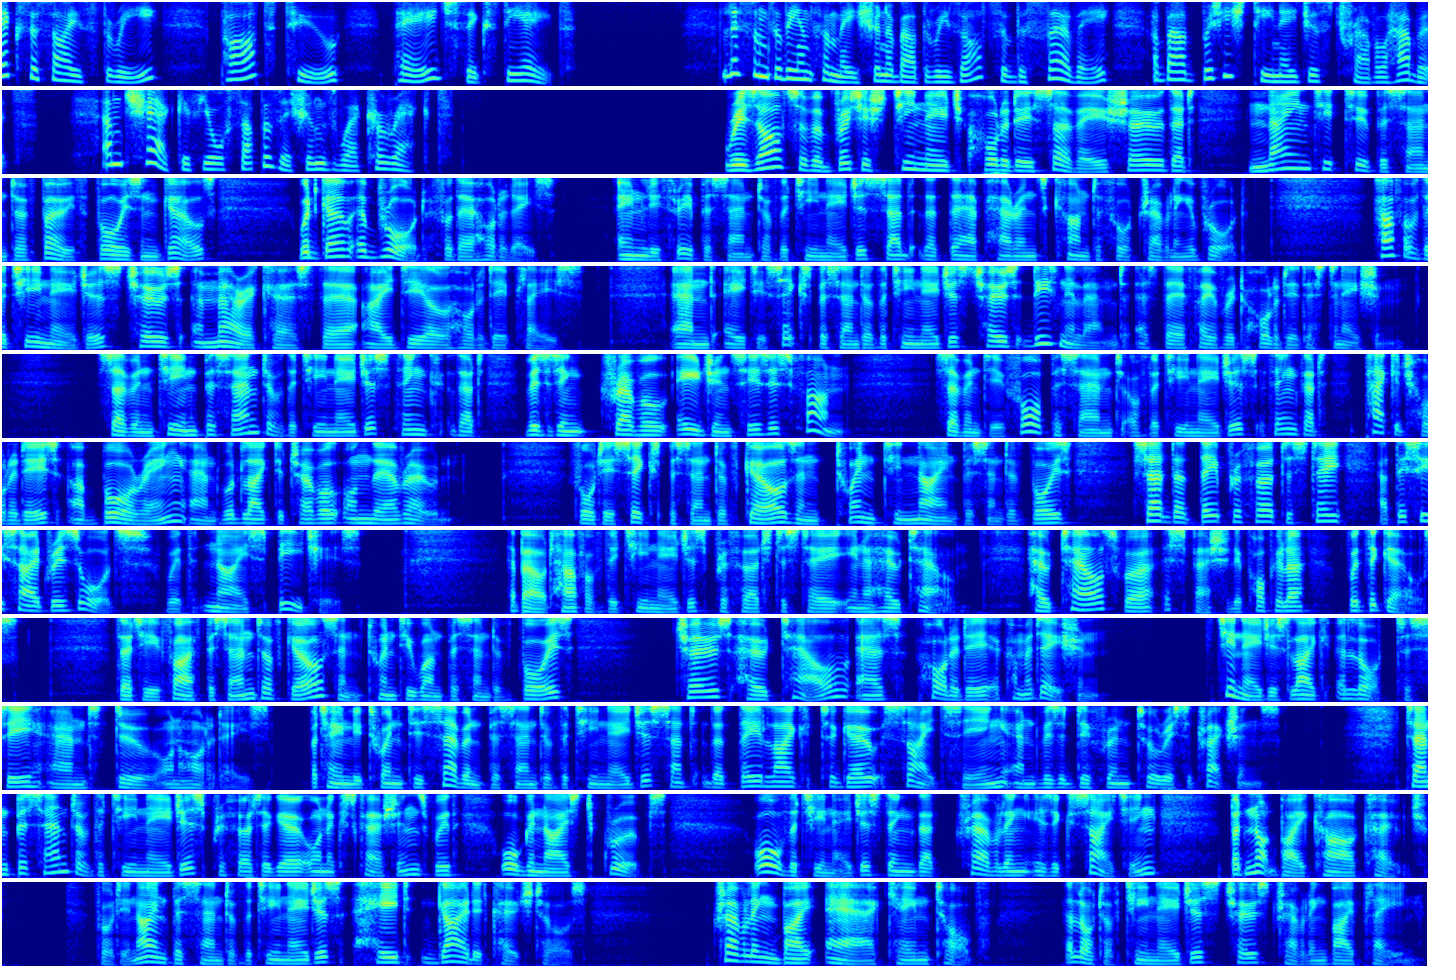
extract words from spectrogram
Exercise 3, Part 2, page 68. Listen to the information about the results of the survey about British teenagers' travel habits and check if your suppositions were correct. Results of a British teenage holiday survey show that 92% of both boys and girls would go abroad for their holidays. Only 3% of the teenagers said that their parents can't afford traveling abroad. Half of the teenagers chose America as their ideal holiday place, and 86% of the teenagers chose Disneyland as their favorite holiday destination. 17% of the teenagers think that visiting travel agencies is fun. 74% of the teenagers think that package holidays are boring and would like to travel on their own. 46% of girls and 29% of boys said that they prefer to stay at the seaside resorts with nice beaches. About half of the teenagers preferred to stay in a hotel hotels were especially popular with the girls. 35% of girls and 21% of boys chose hotel as holiday accommodation. Teenagers like a lot to see and do on holidays, but only 27% of the teenagers said that they like to go sightseeing and visit different tourist attractions. 10% of the teenagers prefer to go on excursions with organized groups all the teenagers think that traveling is exciting, but not by car coach. 49% of the teenagers hate guided coach tours. Traveling by air came top. A lot of teenagers chose traveling by plane.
